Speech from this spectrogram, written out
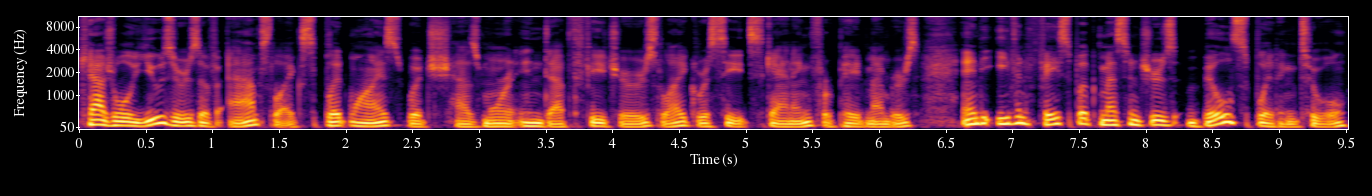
Casual users of apps like Splitwise, which has more in depth features like receipt scanning for paid members, and even Facebook Messenger's bill splitting tool,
